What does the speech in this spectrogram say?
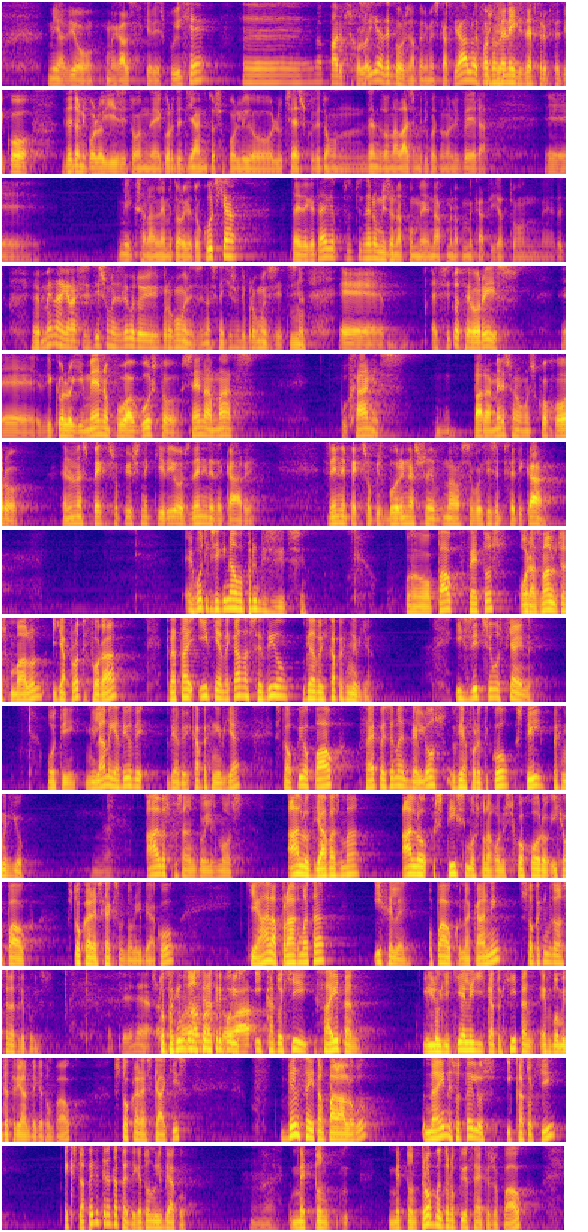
μία-δύο μεγάλες ευκαιρίες που είχε. Ε, να πάρει ψυχολογία, δεν μπορείς να περιμένεις κάτι άλλο. Εφόσον δεν έχεις δεύτερο επιθετικό, δεν τον υπολογίζει τον ε, Γκορντετζιάννη τόσο πολύ ο Λουτσέσκου, δεν τον, δεν τον αλλάζει με τίποτα τον Ολιβέρα. Ε, μην ξαναλέμε τώρα για το Κούτσια. Τα ίδια και τα ίδια. Δεν νομίζω να, πούμε, να έχουμε να πούμε κάτι για τον ε, τέτοιο. Εμένα για να συζητήσουμε λίγο το η προηγούμενη, να συνεχίσουμε την προηγούμενη συζήτηση. Ναι. Ε, εσύ το θεωρείς ε, δικαιολογημένο που ο Αγκούστο σε ένα μάτς που χάνεις παραμένεις στον αγωνιστικό χώρο ενώ ένας παίχτης ο οποίος είναι κυρίως δεν είναι δεκάρι δεν είναι παίχτης ο οποίος μπορεί να, σου, να σε βοηθήσει επιθετικά Εγώ την ξεκινάω από πριν τη συζήτηση. Ο Πάουκ φέτος, ο Ρασβάν Λουτσέσκου μάλλον, για πρώτη φορά κρατάει ίδια ενδεκάδα σε δύο διαδοχικά παιχνίδια. Η συζήτηση όμως ποια είναι; Ότι μιλάμε για δύο δι- διαδοχικά παιχνίδια στα οποία ο Πάουκ θα έπαιζε ένα εντελώς διαφορετικό στυλ παιχνιδιού. Άλλος προσανατολισμός, άλλο διάβασμα, άλλο στήσιμο στον αγωνιστικό χώρο είχε ο Πάουκ στο Καρεσκάκη με τον Ολυμπιακό και άλλα πράγματα ήθελε ο Πάουκ να κάνει στο παιχνίδι με τον Αστέρα Τρίπολης. Okay, ναι, Στο παιχνίδι με τον Αστέρα Τρίπολης η κατοχή θα ήταν, η λογική έλεγε η κατοχή ήταν 70-30 για τον Πάουκ. Στο Καραϊσκάκης δεν θα ήταν παράλογο να είναι στο τέλος η κατοχή 65-35 για τον Ολυμπιακό. Με, τον, με τον τρόπο με τον οποίο θα έπαιζε ο ΠΑΟΚ,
